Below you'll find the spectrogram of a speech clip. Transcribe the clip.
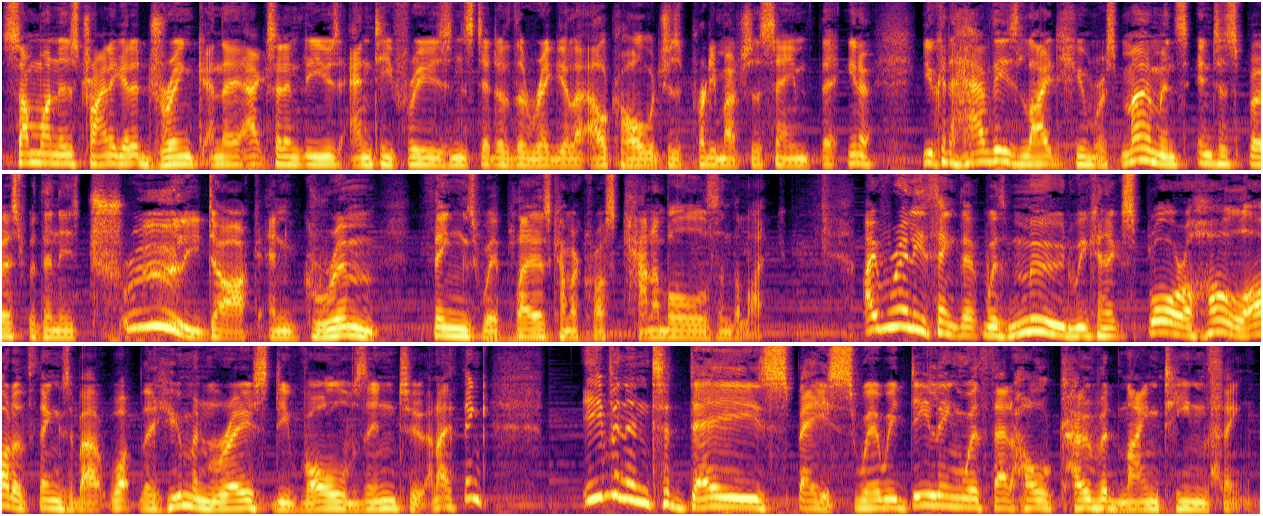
someone is trying to get a drink and they accidentally use antifreeze instead of the regular alcohol, which is pretty much the same thing. You know, you can have these light, humorous moments interspersed within these truly dark and grim things where players come across cannibals and the like. I really think that with mood, we can explore a whole lot of things about what the human race devolves into. And I think even in today's space where we're dealing with that whole COVID 19 thing,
